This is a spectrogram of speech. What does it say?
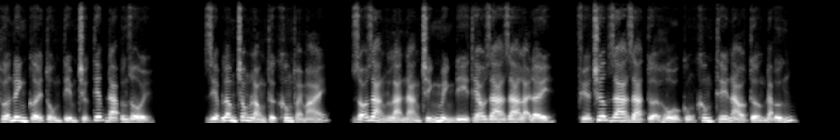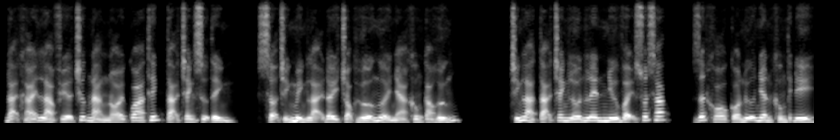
Hứa ninh cười tủm tỉm trực tiếp đáp ứng rồi. Diệp Lâm trong lòng thực không thoải mái, rõ ràng là nàng chính mình đi theo ra ra lại đây, phía trước ra ra tựa hồ cũng không thế nào tưởng đáp ứng, đại khái là phía trước nàng nói qua thích tạ tranh sự tình, sợ chính mình lại đây chọc hứa người nhà không cao hứng. Chính là tạ tranh lớn lên như vậy xuất sắc, rất khó có nữ nhân không thích đi.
